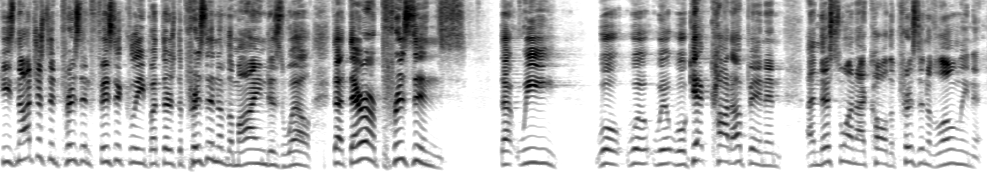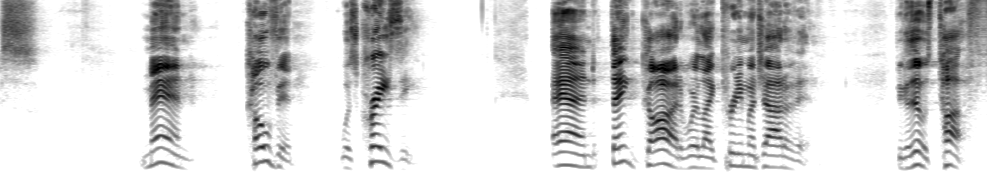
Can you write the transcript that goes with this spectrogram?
he's not just in prison physically, but there's the prison of the mind as well. That there are prisons that we will, will, will get caught up in. And, and this one I call the prison of loneliness. Man, COVID was crazy. And thank God we're like pretty much out of it because it was tough.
